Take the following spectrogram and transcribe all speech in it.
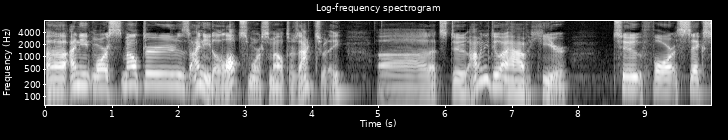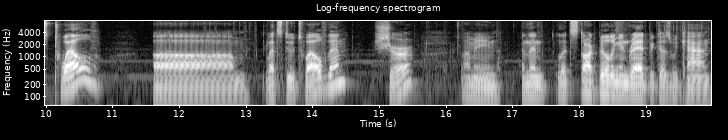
uh, I need more smelters. I need lots more smelters, actually. Uh, let's do... How many do I have here? two, four, six, twelve. Um, let's do 12 then. Sure. I mean, and then let's start building in red because we can.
